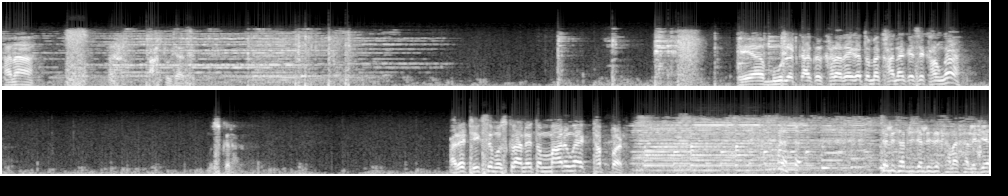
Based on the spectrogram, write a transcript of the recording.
खाना आप जा सकते मुँह लटका कर खड़ा रहेगा तो मैं खाना कैसे खाऊँगा? मुस्कुरा। अरे ठीक से मुस्कुरा नहीं तो मारूँगा एक थप्पड़। चलिए साहब जी जल्दी से खाना खा लीजिए।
